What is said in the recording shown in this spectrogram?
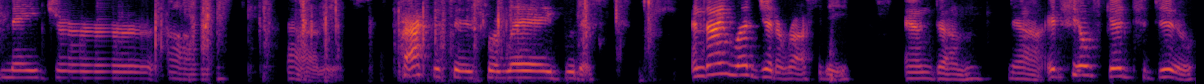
major um, um, practices for lay buddhists. And i love generosity. And um, yeah it feels good to do.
